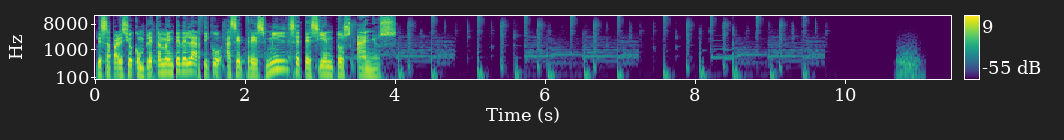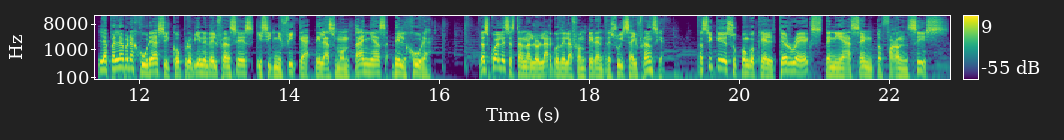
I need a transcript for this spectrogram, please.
Desapareció completamente del Ártico hace 3.700 años. La palabra Jurásico proviene del francés y significa de las montañas del Jura, las cuales están a lo largo de la frontera entre Suiza y Francia. Así que supongo que el T-Rex tenía acento francés.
